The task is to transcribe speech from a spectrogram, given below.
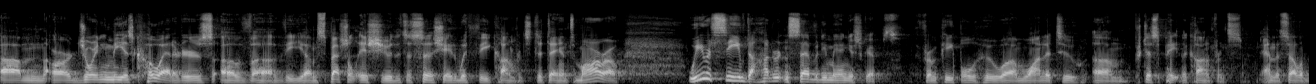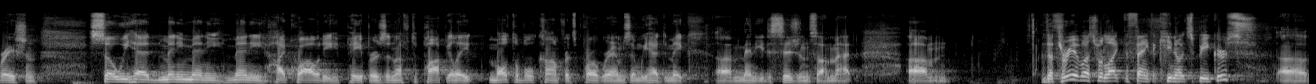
um, are joining me as co-editors of uh, the um, special issue that's associated with the conference today and tomorrow. We received 170 manuscripts from people who um, wanted to um, participate in the conference and the celebration. So we had many, many, many high quality papers, enough to populate multiple conference programs, and we had to make uh, many decisions on that. Um, the three of us would like to thank the keynote speakers, uh,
